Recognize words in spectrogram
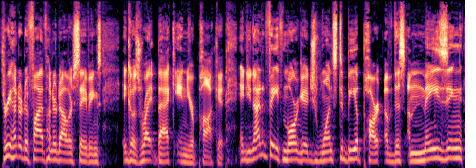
300 to $500 savings, it goes right back in your pocket. And United Faith Mortgage wants to be a part of this amazing,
